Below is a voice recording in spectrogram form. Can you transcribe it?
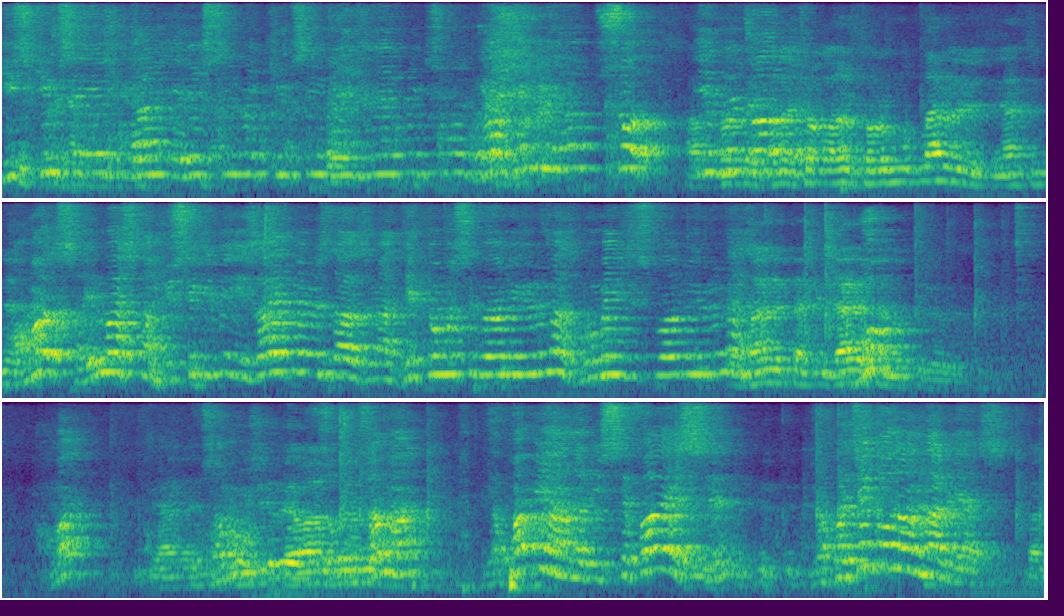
hiç kimseyi yani eleştirmek, kimseyi rencide etmek için yok. Ya indir Bey bana kaldır. çok ağır sorumluluklar veriyorsun. Yani şimdi Ama Sayın Başkan bir şekilde izah etmemiz lazım. Yani diplomasi böyle yürümez, bu meclis böyle yürümez. emanetten, idareten oturuyoruz. Ama Yani O zaman, o zaman yapamayanlar istifa etsin, yapacak olanlar gelsin. Tabii.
